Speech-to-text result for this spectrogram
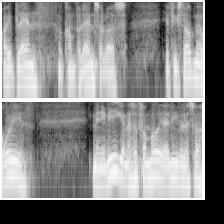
høj plan og kom på landshold også. Jeg fik stoppet med at ryge, men i weekenden så formåede jeg alligevel så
